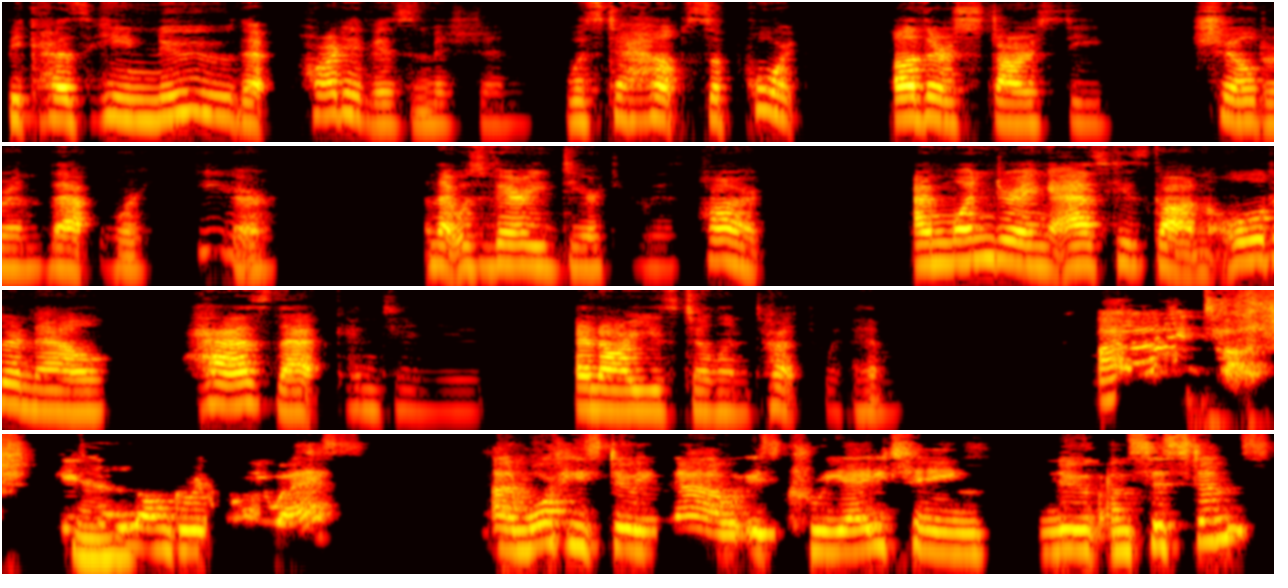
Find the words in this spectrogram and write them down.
because he knew that part of his mission was to help support other starseed children that were here. And that was very dear to his heart. I'm wondering, as he's gotten older now, has that continued? And are you still in touch with him? I am in touch. He's yeah. no longer in the US. And what he's doing now is creating new systems.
